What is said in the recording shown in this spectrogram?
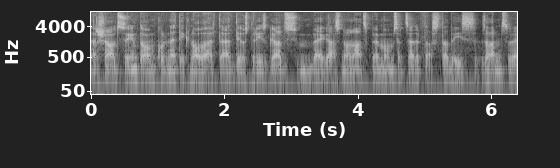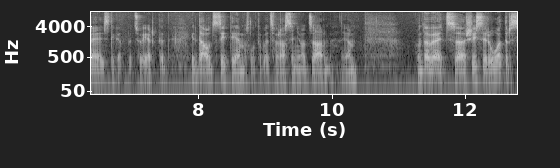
ar šādu simptomu, kur netika novērtēta divus, trīs gadus, un beigās nonāca pie mums ar 4. stadijas zārnas vēzi. Tikai pēc vieta, kad ir daudz citu iemeslu, kāpēc var asiņot zārnu. Ja? Un tāpēc šis ir otrs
